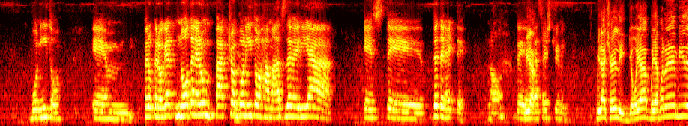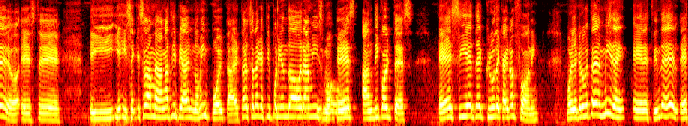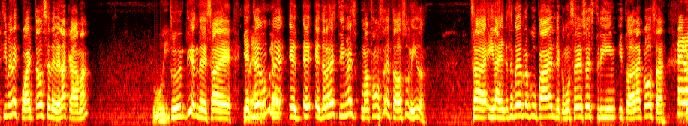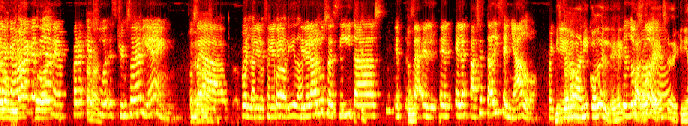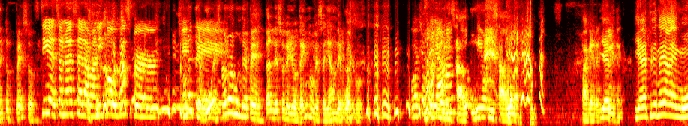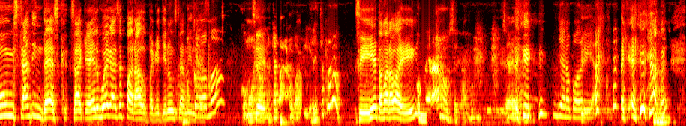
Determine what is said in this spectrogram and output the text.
bonito. Em, pero creo que no tener un backdrop bonito jamás debería este, detenerte, ¿no? De, Mira. de hacer streaming. Mira, Shirley, yo voy a, voy a poner en video este. Y, y- y sé que se me van a tripear, no me importa. Esta persona que estoy poniendo ahora mismo es Andy Cortés. Él sí es del crew de Kind of Funny. Pero yo creo que ustedes miren el stream de él. El stream en el cuarto se le ve la cama. Uy, ¿Tú entiendes? ¿Sabes? Y este hombre es, es- es de los streamers más famosos de Estados Unidos. O sea, y la gente se puede preocupar de cómo se ve su stream y toda la cosa. Pero, Pero la mira, cámara que pero- tiene, pero es que Ajá. su stream se ve bien. O sea, Por las porque luces tiene, coloridas. Tiene las lucecitas. es- o sea, el, el, el espacio está diseñado. Porque, ¿viste el abanico de él? Es el cuadrote ese de 500 pesos. Sí, eso no es el abanico Whisper. Eso no, es este, eso no es un de pedestal de eso que yo tengo que se llenan de polvo. ¿Cómo es que Son se llama? ionizado- un ionizador. Para que respeten. y él streamea en un standing desk. O sea, que él juega a veces parado, porque tiene un standing desk. ¿Cómo? ¿Cómo? Sí. No, él no está parado, papi. Él está parado. Sí, está parado ahí. Con verano se. Yo no podría. O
